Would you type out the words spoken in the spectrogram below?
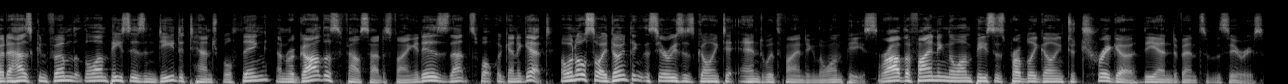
Oda has confirmed that the One Piece is indeed a tangible thing, and regardless of how satisfying it is, that's what we're gonna get. Oh, and also, I don't think the series is going to end with finding the One Piece. Rather, finding the One Piece is probably going to trigger the end events of the series.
